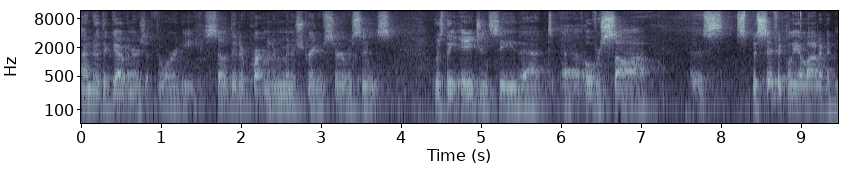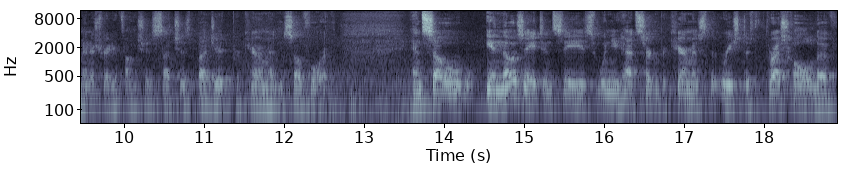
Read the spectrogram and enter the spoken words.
under the governor's authority. So the Department of Administrative Services was the agency that uh, oversaw uh, specifically a lot of administrative functions such as budget, procurement, and so forth. And so in those agencies, when you had certain procurements that reached a threshold of,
